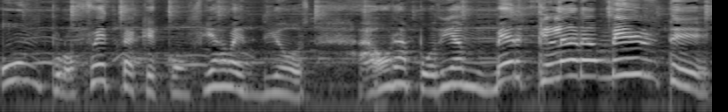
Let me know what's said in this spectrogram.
un profeta que confiaba en Dios. Ahora podían ver claramente.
